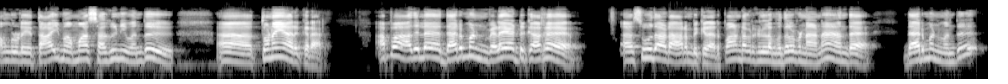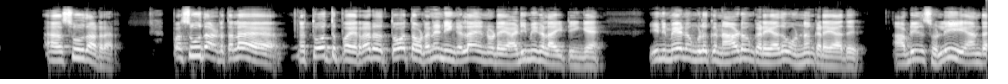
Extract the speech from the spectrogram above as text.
அவங்களுடைய தாய் மாமா சகுனி வந்து துணையாக இருக்கிறார். அப்போ அதில் தர்மன் விளையாட்டுக்காக சூதாட ஆரம்பிக்கிறார். பாண்டவர்களில் முதல்வனான அந்த தர்மன் வந்து சூதாடுறார். இப்போ சூதாட்டத்தில் தோத்து போயிடுறாரு. தோத்த உடனே நீங்கள்லாம் என்னுடைய அடிமைகள் ஆயிட்டீங்க. இனிமேல் உங்களுக்கு நாடும் கிடையாது ஒன்றும் கிடையாது அப்படின்னு சொல்லி அந்த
